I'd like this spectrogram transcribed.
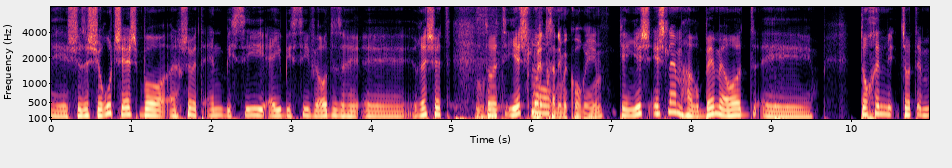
אה, שזה שירות שיש בו, אני חושב, את NBC, ABC ועוד איזה אה, רשת, זאת אומרת, יש לו... ותכנים מקוריים. כן, יש, יש להם הרבה מאוד אה, תוכן, זאת אומרת, הם,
